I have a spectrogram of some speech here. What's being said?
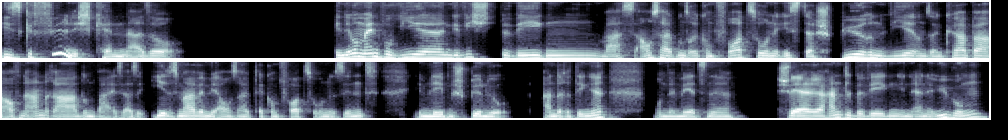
dieses Gefühl nicht kennen. Also in dem Moment, wo wir ein Gewicht bewegen, was außerhalb unserer Komfortzone ist, da spüren wir unseren Körper auf eine andere Art und Weise. Also jedes Mal, wenn wir außerhalb der Komfortzone sind im Leben, spüren wir andere Dinge. Und wenn wir jetzt eine schwerere Handel bewegen in einer Übung,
